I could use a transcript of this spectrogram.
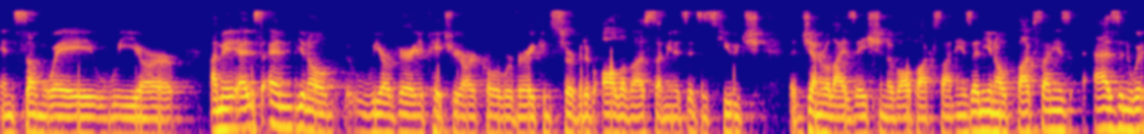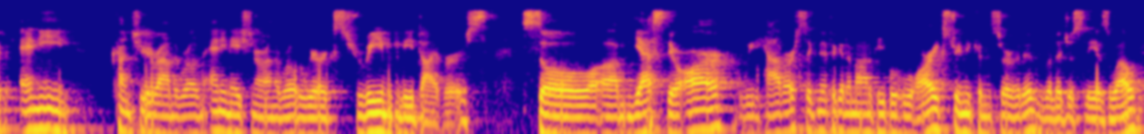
in some way. We are, I mean, and you know, we are very patriarchal. We're very conservative. All of us. I mean, it's it's this huge generalization of all Pakistanis. And you know, Pakistanis, as in with any country around the world, any nation around the world, we're extremely diverse. So um, yes, there are, we have our significant amount of people who are extremely conservative religiously as well,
